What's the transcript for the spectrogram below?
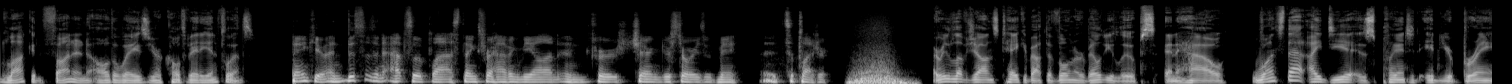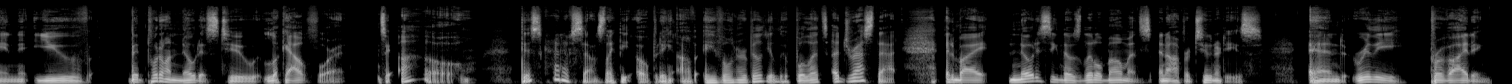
luck and fun in all the ways you're cultivating influence. Thank you. And this is an absolute blast. Thanks for having me on and for sharing your stories with me. It's a pleasure. I really love Jon's take about the vulnerability loops and how once that idea is planted in your brain, you've been put on notice to look out for it and say, oh, this kind of sounds like the opening of a vulnerability loop. Well, let's address that. And by noticing those little moments and opportunities and really providing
